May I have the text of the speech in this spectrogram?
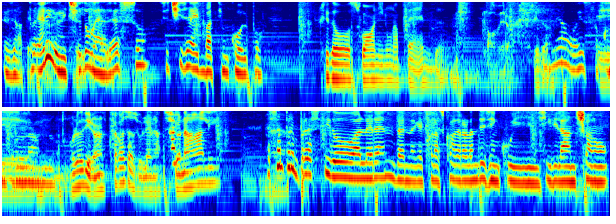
Esatto. E Alilovic sì, dov'è adesso? Se ci sei, batti un colpo. Credo suoni in una band. Povero. Andiamo, io sto E, controllando. volevo dire un'altra cosa sulle nazionali. È sempre in prestito alle Renden, che è quella squadra olandese in cui si rilanciano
